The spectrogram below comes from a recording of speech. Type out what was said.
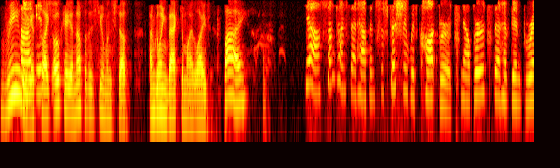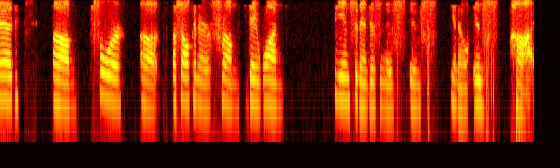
Really? Uh, it's, it's- like, okay, enough of this human stuff. I'm going back to my life. Bye. Yeah, sometimes that happens, especially with caught birds. Now, birds that have been bred um, for uh, a falconer from day one, the incident isn't as is you know is high,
